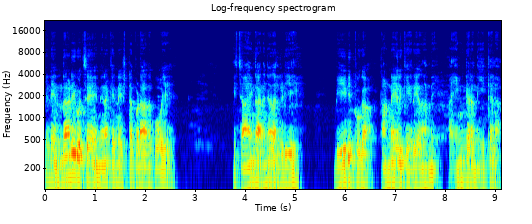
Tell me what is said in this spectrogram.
പിന്നെ എന്താടി കൊച്ചേ നിനക്ക് എന്നെ ഇഷ്ടപ്പെടാതെ പോയേ? ഇച്ചായൻ കരഞ്ഞതല്ലടിയേ. ബീഡിപ്പുക കണ്ണയിൽ കയറിയതാന്നേ ഭയങ്കര നീറ്റല.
